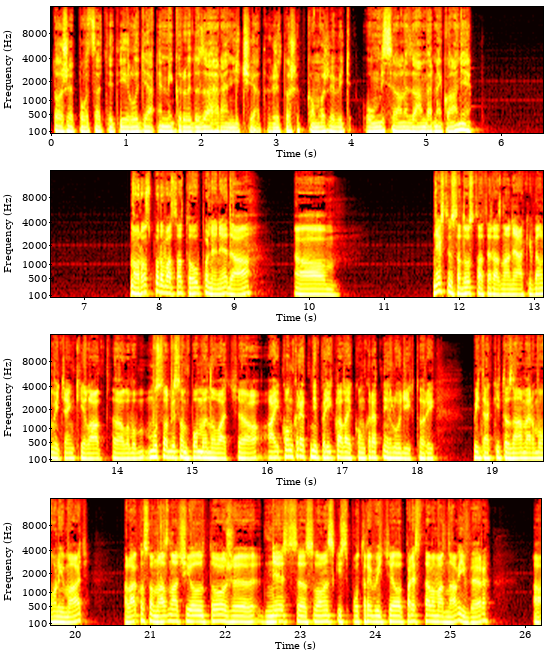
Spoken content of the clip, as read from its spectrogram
to, že v podstate tí ľudia emigrujú do zahraničia, takže to všetko môže byť úmyselné zámerné konanie? No rozporovať sa to úplne nedá. Um, nechcem sa dostať teraz na nejaký veľmi tenký lat, lebo musel by som pomenovať eh, aj konkrétny príklad, aj konkrétnych ľudí, ktorí by takýto zámer mohli mať. Ale ako som naznačil to, že dnes slovenský spotrebiteľ prestáva mať na výber a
